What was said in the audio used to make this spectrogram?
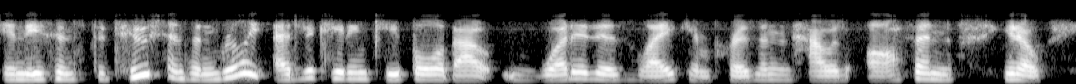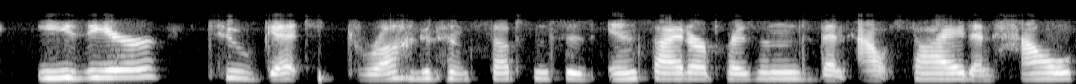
in these institutions and really educating people about what it is like in prison and how it's often, you know, easier to get drugs and substances inside our prisons than outside and how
